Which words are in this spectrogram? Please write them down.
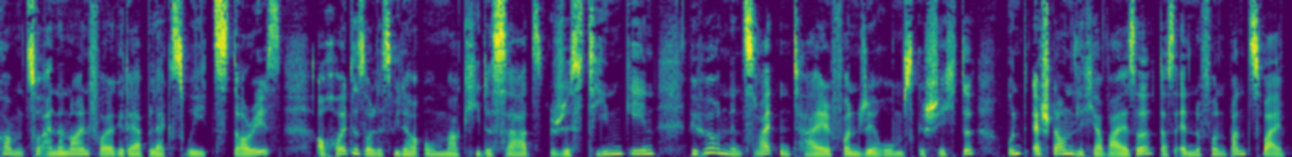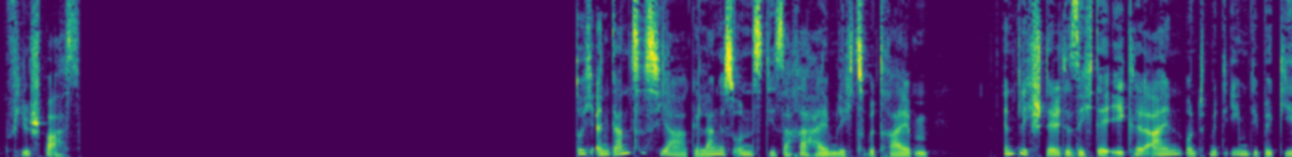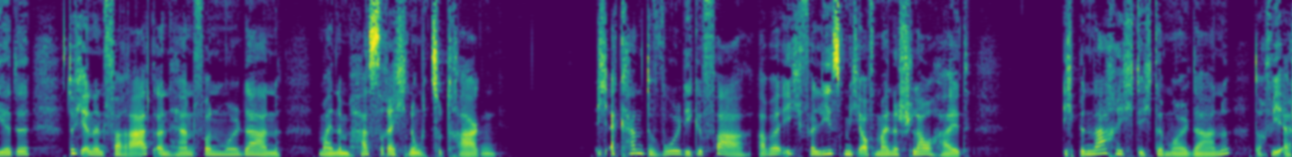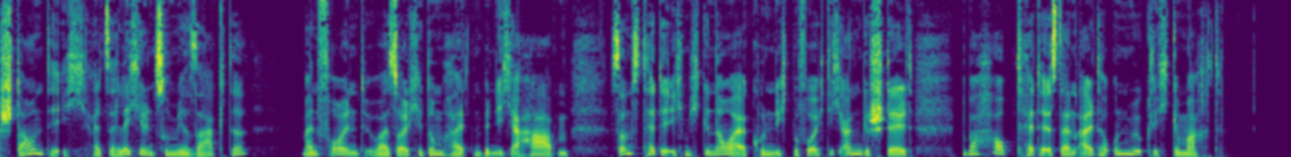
Willkommen zu einer neuen Folge der Black Sweet Stories. Auch heute soll es wieder um Marquis de Sardes Justine gehen. Wir hören den zweiten Teil von Jérômes Geschichte und erstaunlicherweise das Ende von Band 2. Viel Spaß! Durch ein ganzes Jahr gelang es uns, die Sache heimlich zu betreiben – Endlich stellte sich der Ekel ein und mit ihm die Begierde, durch einen Verrat an Herrn von Moldan meinem Hass Rechnung zu tragen. Ich erkannte wohl die Gefahr, aber ich verließ mich auf meine Schlauheit. Ich benachrichtigte Moldane, doch wie erstaunte ich, als er lächelnd zu mir sagte, mein Freund, über solche Dummheiten bin ich erhaben, sonst hätte ich mich genauer erkundigt, bevor ich dich angestellt, überhaupt hätte es dein Alter unmöglich gemacht.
